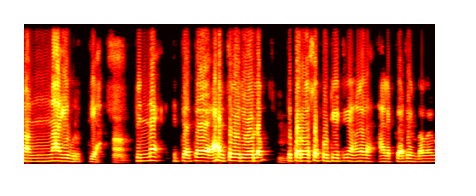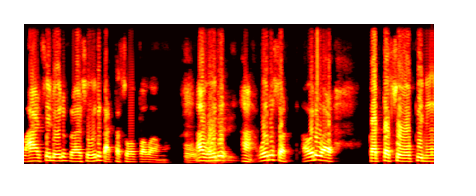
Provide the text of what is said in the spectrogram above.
നന്നായി വൃത്തിയാ. പിന്നെ ഇറ്റത്തെ ആഴ്ച വരുവോളം. ഇത് കുറേശ്ശെ കൂട്ടിയിട്ട് ഞങ്ങൾ അലക്കുക. തിരുമ്പോ ആഴ്ചയിൽ ഒരു പ്രാവശ്യം ഒരു കട്ട സോപ്പ വാങ്ങും. ആ ഒരു ആ ഒരു ഒരു കട്ട സോപ്പിന്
